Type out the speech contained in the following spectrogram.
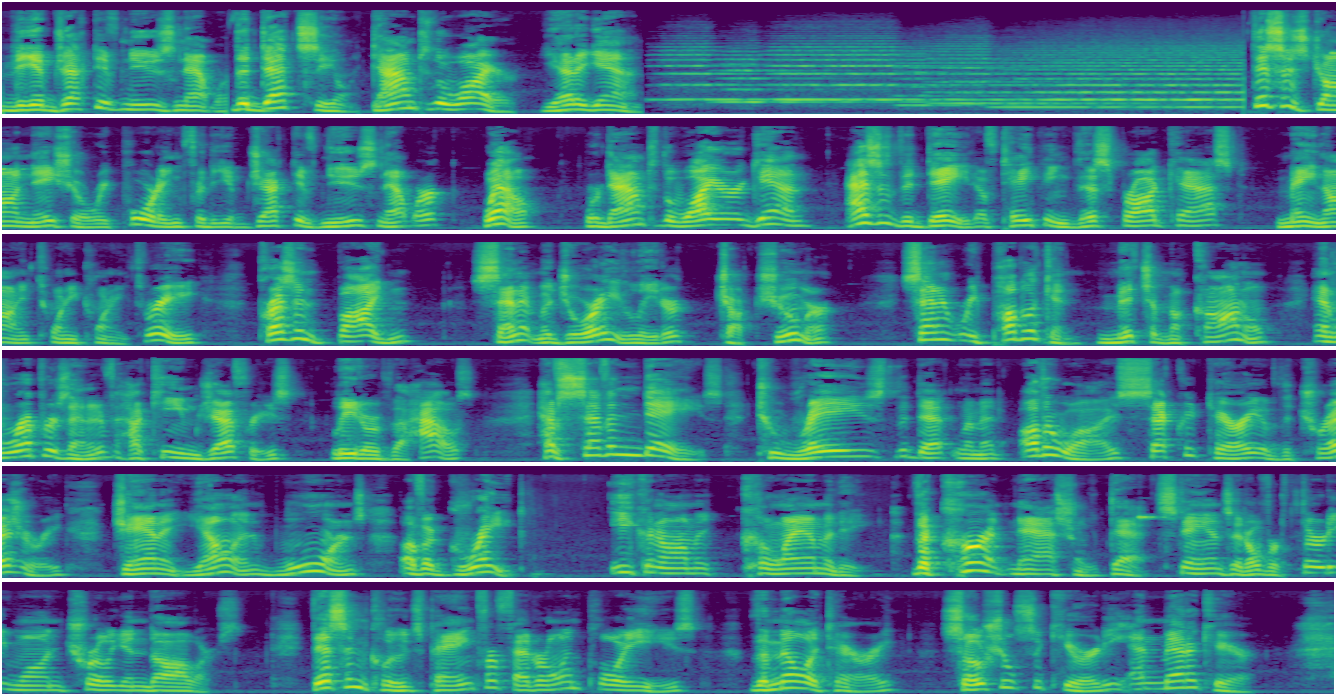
The Objective News Network. The debt ceiling. Down to the wire yet again. This is John Hnatio reporting for the Objective News Network. Well, we're down to the wire again. As of the date of taping this broadcast, May 9, 2023, President Biden, Senate Majority Leader Chuck Schumer, Senate Republican Mitch McConnell, and Representative Hakeem Jeffries, leader of the House, have seven days to raise the debt limit. Otherwise, Secretary of the Treasury Janet Yellen warns of a great economic calamity. The current national debt stands at over $31 trillion. This includes paying for federal employees, the military, Social Security, and Medicare,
